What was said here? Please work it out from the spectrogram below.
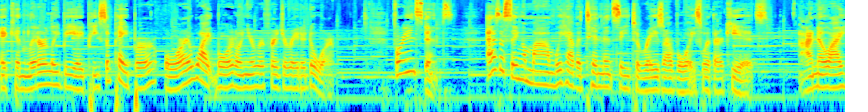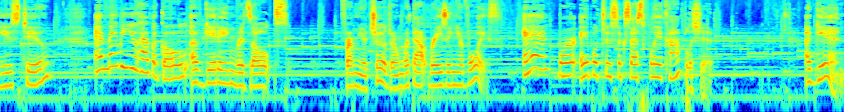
It can literally be a piece of paper or a whiteboard on your refrigerator door. For instance, as a single mom, we have a tendency to raise our voice with our kids. I know I used to. And maybe you have a goal of getting results from your children without raising your voice and were able to successfully accomplish it. Again,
